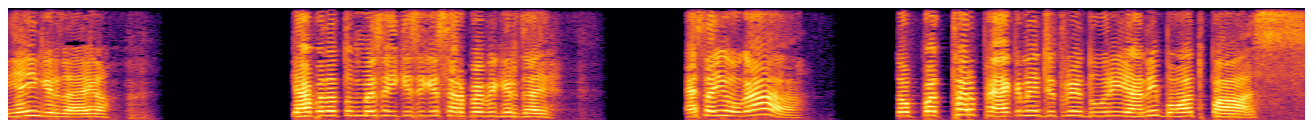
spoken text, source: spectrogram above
यहीं गिर जाएगा। क्या पता तुम में से ही किसी के सर पे भी गिर जाए। ऐसा ही होगा? तो पत्थर फेंकने जितनी दूरी यानी बहुत पास।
